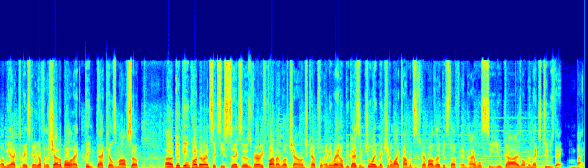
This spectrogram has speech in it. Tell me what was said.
let me activate. It's going to go for the Shadow Ball, and I think that kills him off. So, uh, good game, Quandar 66. It was very fun. I love Challenge Cup. So anyway, I hope you guys enjoyed. Make sure to like, comment, subscribe, all that good stuff, and I will see you guys on the next Tuesday. Bye.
